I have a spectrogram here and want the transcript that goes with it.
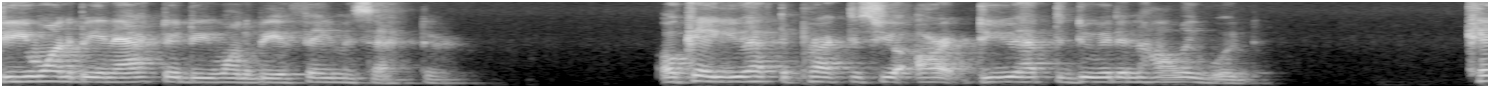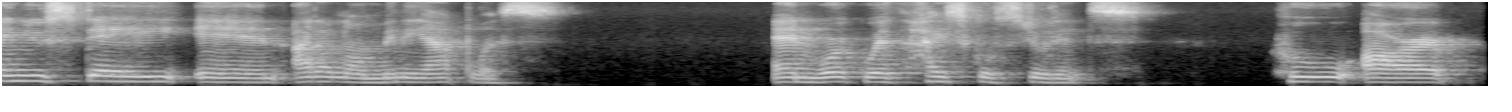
Do you want to be an actor? Do you want to be a famous actor? Okay, you have to practice your art. Do you have to do it in Hollywood? Can you stay in, I don't know, Minneapolis and work with high school students who are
